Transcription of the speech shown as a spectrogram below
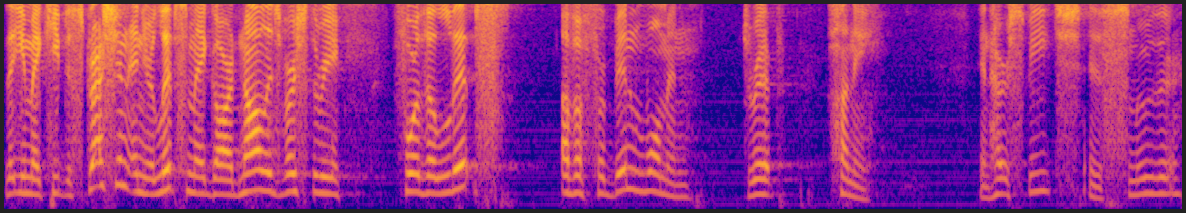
that you may keep discretion and your lips may guard knowledge. Verse 3, For the lips of a forbidden woman drip honey and her speech is smoother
